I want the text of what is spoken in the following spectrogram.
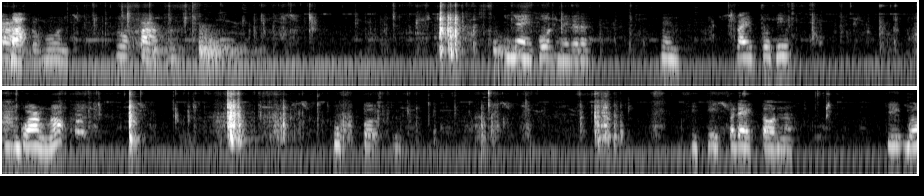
ปากกับหอนลวกปากใหญ่โพดนี่ก็ได้ไล่โพดที่กว้างเนาะ ปุ๊บเปิดสิจิกประแดกตอนน่ะจีกบ่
